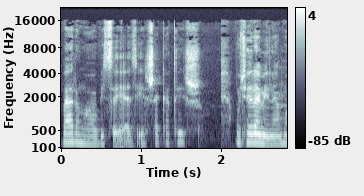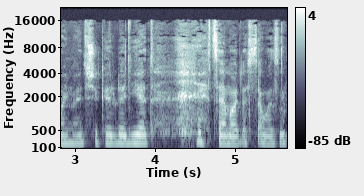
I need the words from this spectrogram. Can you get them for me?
Várom a visszajelzéseket is. Úgyhogy remélem, hogy majd sikerül egy ilyet egyszer majd összehozni.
